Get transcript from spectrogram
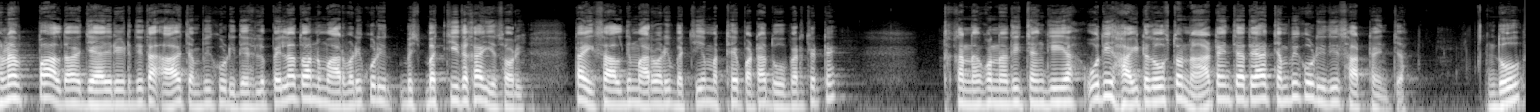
ਹਨਾ, ਭਾਲਦਾ ਹੋਇਆ ਜਾਇਜ਼ ਰੇਟ ਦੀ ਤਾਂ ਆਹ ਚੰਬੀ ਘੋੜੀ ਦੇਖ ਲਓ। ਪਹਿਲਾਂ ਤੁਹਾਨੂੰ ਮਾਰਵਾੜੀ ਘੋੜੀ ਬਿਸ- ਬੱਚੀ ਦਿਖਾਈ ਹੈ ਸੌਰੀ 2.5 ਸਾਲ ਦੀ ਮਾਰਵਾੜੀ ਬੱਚੀ ਹੈ, ਮੱਥੇ ਪਟਾ, ਦੋ ਪੈਰ ਚਿੱਟੇ। ਥਕਾਨਾ ਕੁੰਨਾਂ ਦੀ ਚੰਗੀ ਆ। ਉਹਦੀ ਹਾਈਟ ਦੋਸਤੋ 59 ਇੰਚ ਆ ਤੇ ਆਹ ਚੰਬੀ ਘੋੜੀ ਦੀ 60 ਇੰਚ ਆ। ਦੋ,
